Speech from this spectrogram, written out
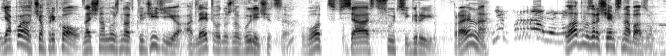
Я понял, в чем прикол. Значит, нам нужно отключить ее, а для этого нужно вылечиться. Вот вся суть игры. Правильно? Неправильно. Ладно, возвращаемся на базу.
